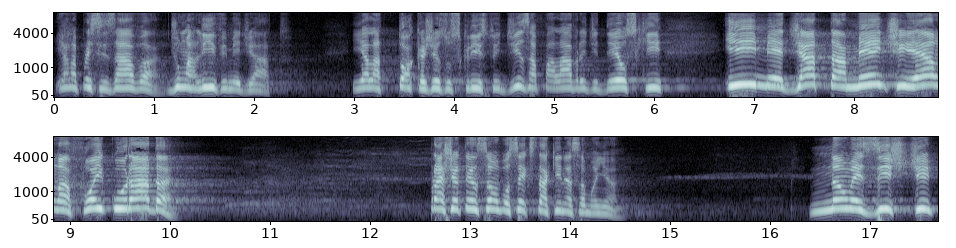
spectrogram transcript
E ela precisava de um alívio imediato. E ela toca Jesus Cristo e diz a palavra de Deus que imediatamente ela foi curada. Preste atenção, você que está aqui nessa manhã. Não existe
